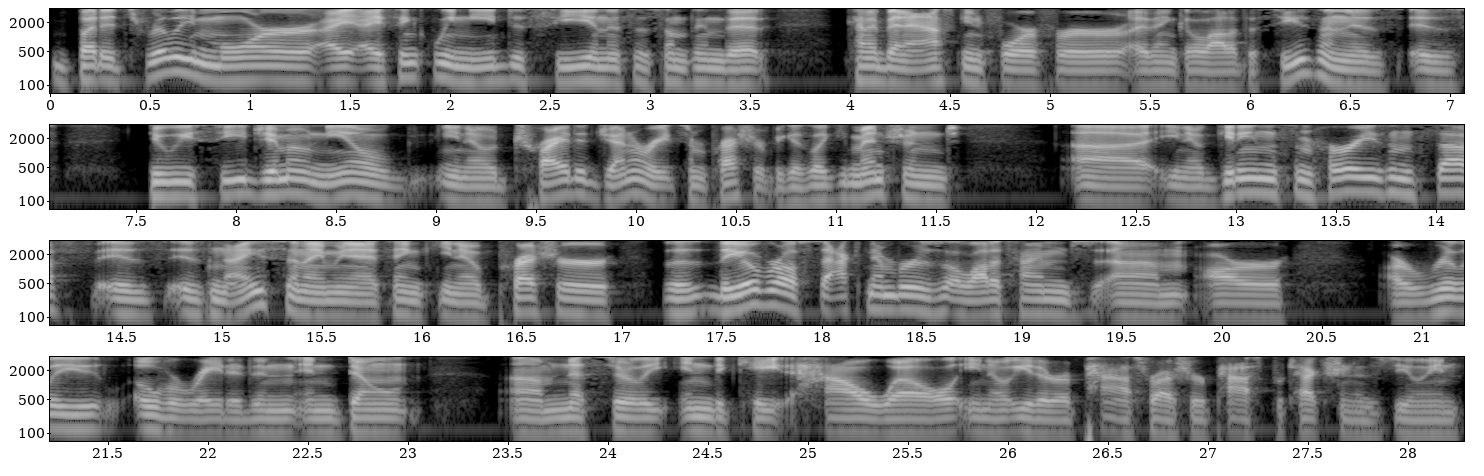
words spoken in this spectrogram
but it's really more, I, I think we need to see, and this is something that kind of been asking for, for I think a lot of the season is, is do we see Jim O'Neil, you know, try to generate some pressure? Because like you mentioned, uh, you know, getting some hurries and stuff is is nice. And I mean, I think you know, pressure the the overall sack numbers a lot of times um, are are really overrated and and don't um, necessarily indicate how well you know either a pass rush or pass protection is doing.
